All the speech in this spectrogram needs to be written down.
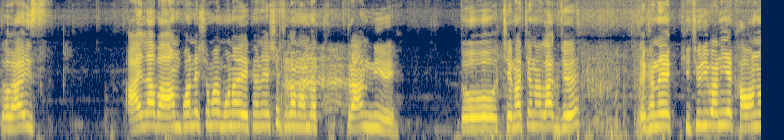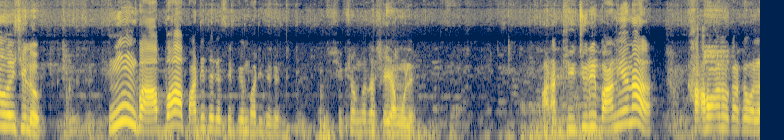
তো গাইজ আইলা বা আমফানের সময় মনে হয় এখানে এসেছিলাম আমরা ত্রাণ নিয়ে। তো চেনা চেনা লাগছে, এখানে খিচুড়ি বানিয়ে খাওয়ানো হয়েছিল। হুম, বাবা, পার্টি থেকে, সিপিএম পার্টি থেকে শিবসঙ্গতা সেই আমলে। আর খিচুড়ি বানিয়ে না, খাওয়ানো কাকে বলে,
